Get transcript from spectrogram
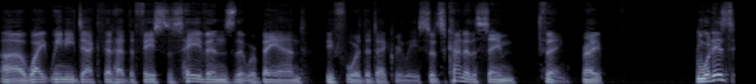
uh, White Weenie deck that had the Faceless Havens that were banned before the deck release. So it's kind of the same thing, right? What is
